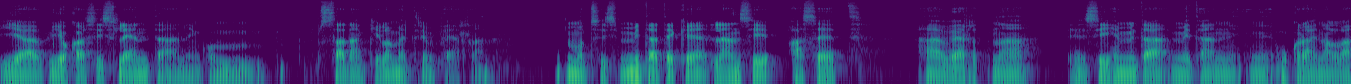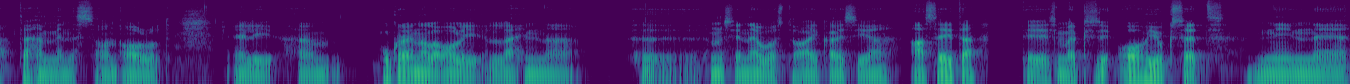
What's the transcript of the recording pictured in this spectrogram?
ja joka siis lentää niin kuin sadan kilometrin verran. Mutta siis mitä tekee länsiaseet verrattuna siihen, mitä, mitä Ukrainalla tähän mennessä on ollut. Eli ähm, Ukrainalla oli lähinnä äh, neuvostoaikaisia aseita. Esimerkiksi ohjukset, niin ne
